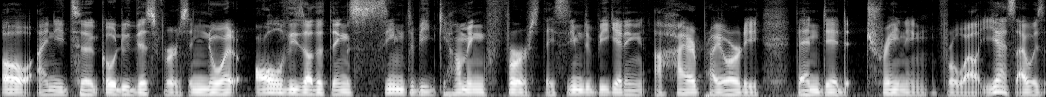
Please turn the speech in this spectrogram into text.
Oh, I need to go do this first. And you know what? All of these other things seem to be coming first. They seem to be getting a higher priority than did training for a while. Yes, I was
